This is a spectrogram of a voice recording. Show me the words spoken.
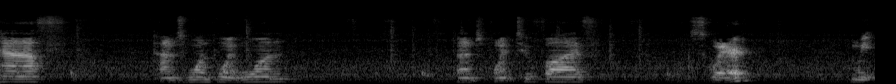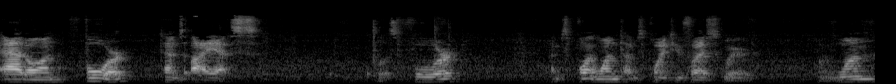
half times 1.1 times 0.25 squared. And we add on 4 times IS plus 4 times 0.1 times 0.25 squared. 0.1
